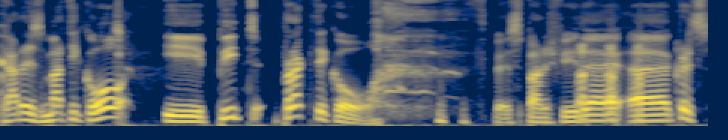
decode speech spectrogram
Carismático y Pete Practico. Bit of Spanish for you there, uh, Chris.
